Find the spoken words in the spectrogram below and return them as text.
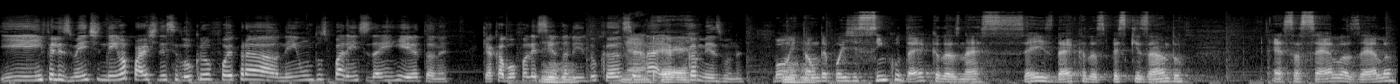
e infelizmente nenhuma parte desse lucro foi para nenhum dos parentes da Henrietta, né? Que acabou falecendo Uhum. ali do câncer É. na É. época mesmo, né? Bom, Uhum. então depois de cinco décadas, né, seis décadas pesquisando essas células, ela,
